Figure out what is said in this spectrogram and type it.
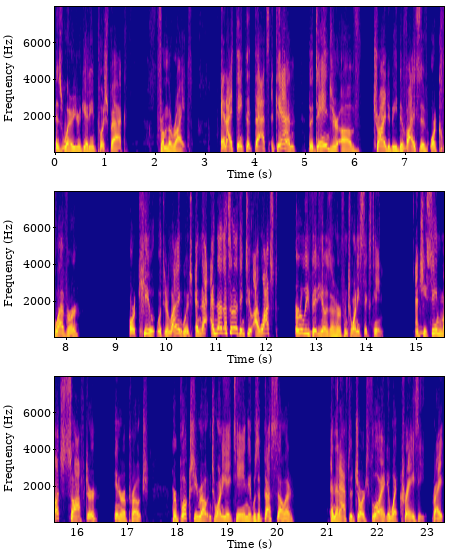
is where you're getting pushback from the right. And I think that that's, again, the danger of trying to be divisive or clever or cute with your language. And that, and that, that's another thing too. I watched early videos of her from 2016 and she seemed much softer in her approach. Her book she wrote in 2018, it was a bestseller. And then after George Floyd, it went crazy, right?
